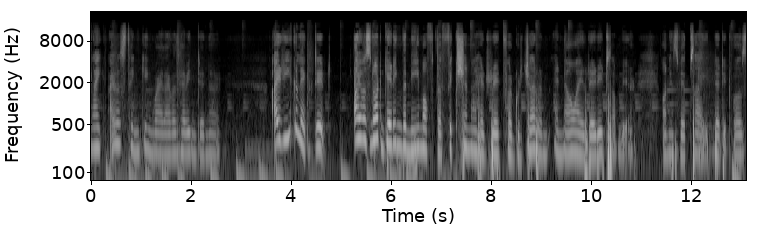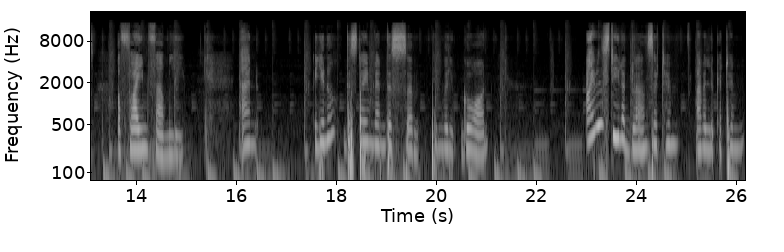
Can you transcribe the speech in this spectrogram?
Like, I was thinking while I was having dinner. I recollected I was not getting the name of the fiction I had read for Gurcharan, and now I read it somewhere on his website that it was a fine family. And you know, this time when this um, thing will go on, I will steal a glance at him, I will look at him,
